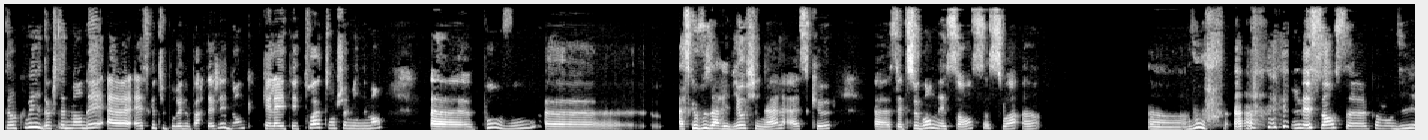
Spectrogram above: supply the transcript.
donc oui, donc je te demandais, euh, est-ce que tu pourrais nous partager donc quel a été toi ton cheminement euh, pour vous, euh, à ce que vous arriviez au final à ce que euh, cette seconde naissance soit un un, ouf, une naissance, comme on dit,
